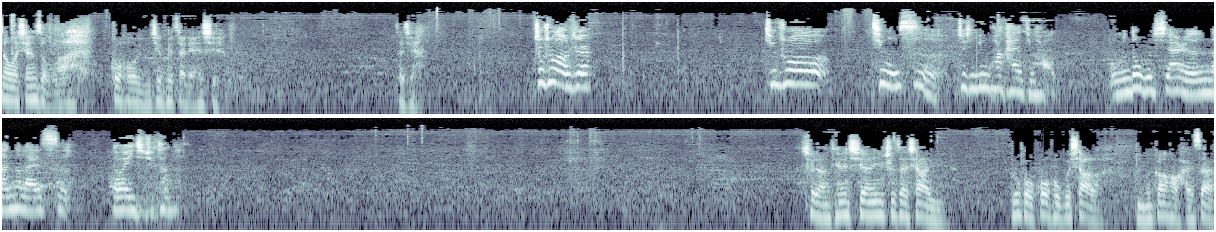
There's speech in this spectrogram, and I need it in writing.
那我先走了，过后有机会再联系。再见。周生老师，听说青龙寺最近樱花开的挺好的，我们都是西安人，难得来一次，要不要一起去看看？这两天西安一直在下雨，如果过后不下了，你们刚好还在，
